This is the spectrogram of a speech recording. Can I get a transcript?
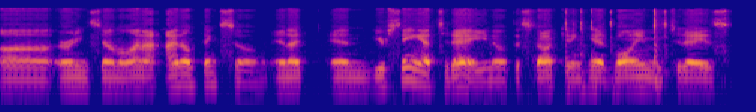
uh, earnings down the line? I, I don't think so. And I and you're seeing it today. You know, with the stock getting hit, volume today is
